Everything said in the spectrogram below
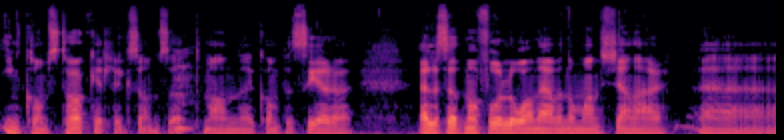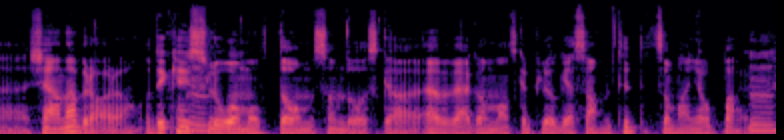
inkomsttaket liksom så mm. att man kompenserar eller så att man får lån även om man tjänar, eh, tjänar bra. Då. Och det kan ju mm. slå mm. mot dem som då ska överväga om man ska plugga samtidigt som man jobbar. Mm.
